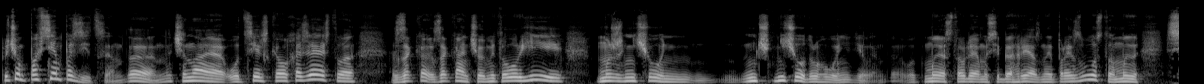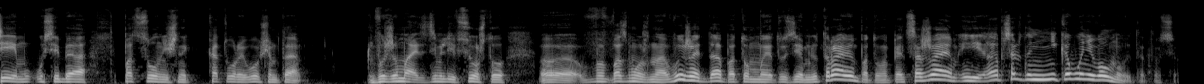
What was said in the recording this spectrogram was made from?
причем по всем позициям, да, начиная от сельского хозяйства, заканчивая металлургией, мы же ничего, ничего другого не делаем. Да. Вот мы оставляем у себя грязные производства, мы сеем у себя подсолнечник, который, в общем-то, выжимает с земли все, что э, возможно выжать, да, потом мы эту землю травим, потом опять сажаем, и абсолютно никого не волнует это все.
